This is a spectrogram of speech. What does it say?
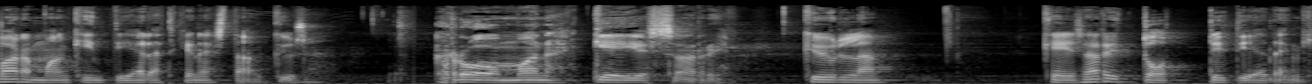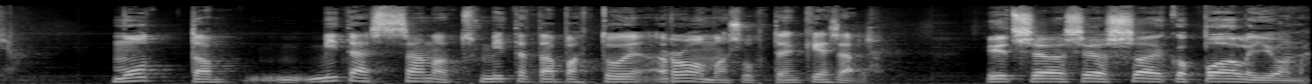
varmaankin tiedät, kenestä on kyse. Rooman keisari. Kyllä, keisari Totti tietenkin. Mutta mitä sanot, mitä tapahtui Rooman suhteen kesällä? Itse asiassa aika paljon.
